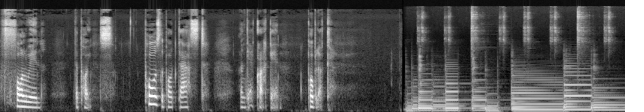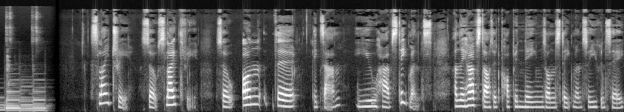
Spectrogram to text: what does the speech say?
following the points. Pause the podcast and get cracking. Public. Slide 3. So, slide 3. So, on the exam, you have statements and they have started popping names on the statements so you can say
